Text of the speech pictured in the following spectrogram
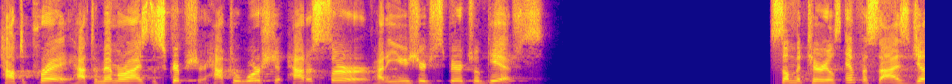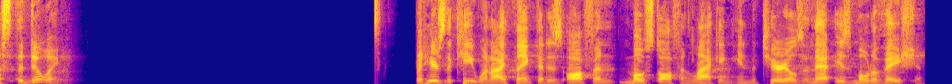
how to pray, how to memorize the scripture, how to worship, how to serve, how to use your spiritual gifts. Some materials emphasize just the doing. But here's the key one I think that is often, most often lacking in materials, and that is motivation.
